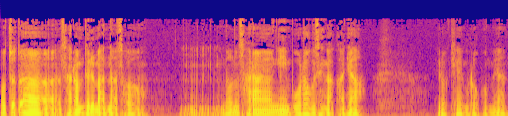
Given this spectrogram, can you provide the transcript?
어쩌다 사람들을 만나서 음, 너는 사랑이 뭐라고 생각하냐? 이렇게 물어보면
